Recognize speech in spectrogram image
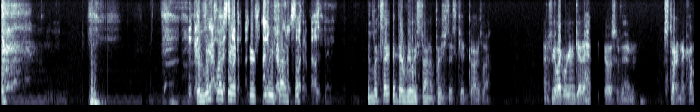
It looks like they're, they're really remember what I starting to push. It looks like they're really starting to push this kid Garza. I feel like we're gonna get a heavy dose of him starting to come.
